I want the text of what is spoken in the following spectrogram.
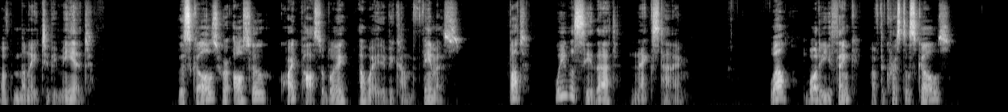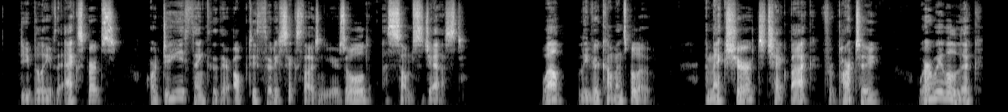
of money to be made. The skulls were also quite possibly a way to become famous. But we will see that next time. Well, what do you think of the crystal skulls? Do you believe the experts, or do you think that they're up to 36,000 years old, as some suggest? Well, leave your comments below. and make sure to check back for part 2 where we will look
